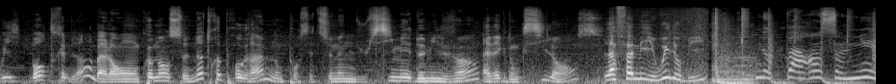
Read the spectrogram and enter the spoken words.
Oui. Bon, très bien. Bah alors on commence notre programme donc pour cette semaine du 6 mai 2020 avec donc Silence. La famille Willoughby, Nos parents sont nuls.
